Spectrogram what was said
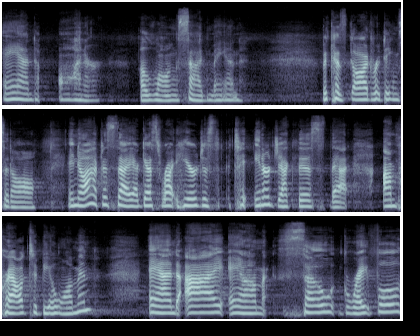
and honor alongside man. Because God redeems it all. And you know, I have to say, I guess right here, just to interject this, that I'm proud to be a woman. And I am so grateful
